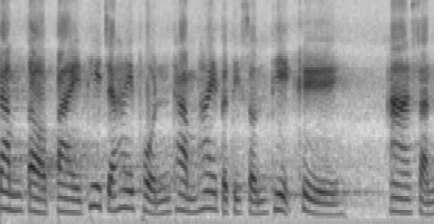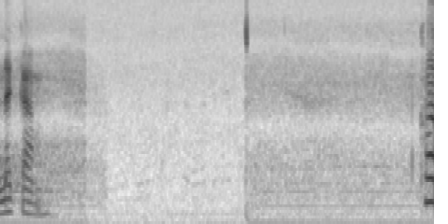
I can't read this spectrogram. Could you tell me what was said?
กรรมต่อไปที่จะให้ผลทำให้ปฏิสนธิคือ อาสันกรรม ข้อ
